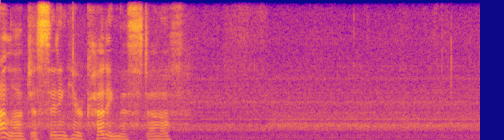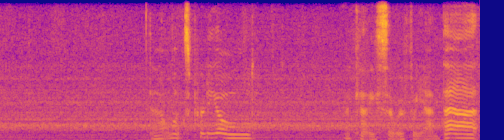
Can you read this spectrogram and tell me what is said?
I love just sitting here cutting this stuff. That looks pretty old. Okay, so if we add that,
